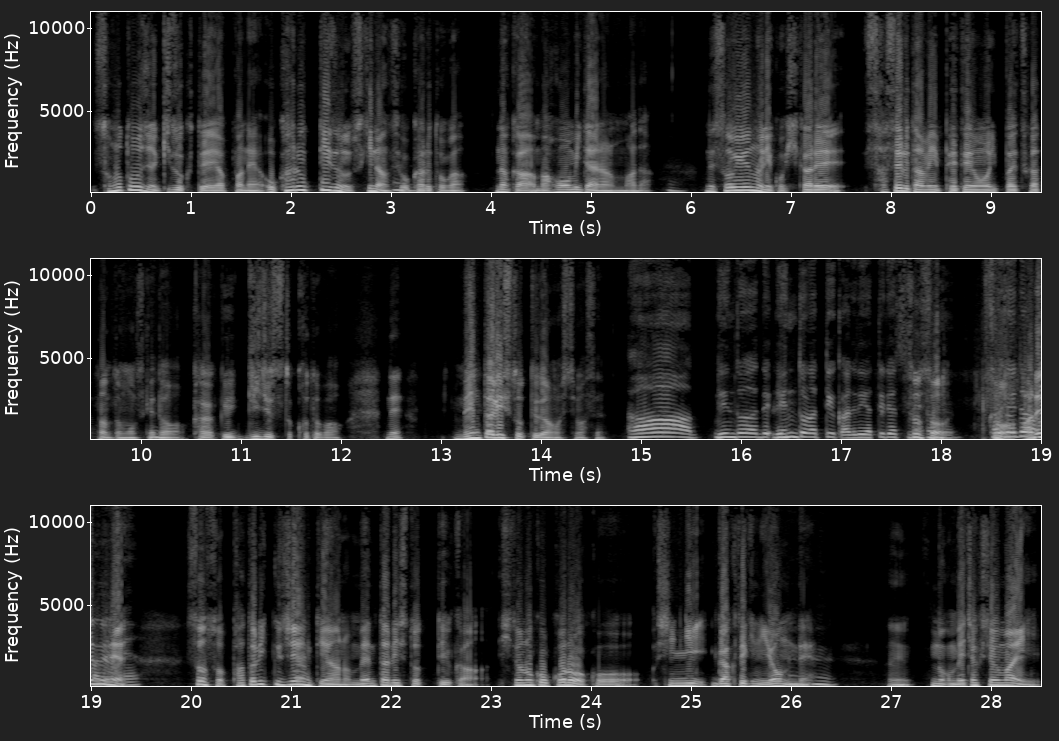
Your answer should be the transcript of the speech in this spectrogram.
う、その当時の貴族ってやっぱね、オカルティズム好きなんですよ、うんオカルトが。なんか魔法みたいなのまだ。うんで、そういうのにこう惹かれさせるためにペテンをいっぱい使ったんだと思うんですけど、科学技術と言葉を。で、メンタリストってドラマ知ってます？ああ、連ドラで、連ドラっていうかあれでやってるやつね。そうそうそうあれでね。そうそう、パトリック・ジェーンっていうあの、メンタリストっていうか、人の心をこう、心理学的に読んでう、んうん。のがめちゃくちゃうまい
